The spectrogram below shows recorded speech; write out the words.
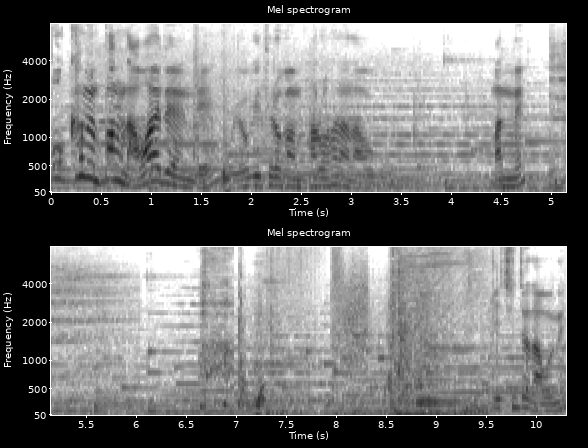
뻑하면 빵 나와야 되는데 뭐 여기 들어가면 바로 하나 나오고 맞네? 이 진짜 나오네?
